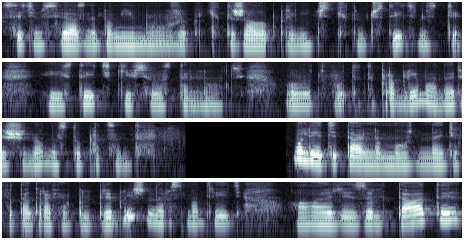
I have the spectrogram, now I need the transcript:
с этим связано, помимо уже каких-то жалоб клинических, там, чувствительности и эстетики и всего остального. Вот, вот эта проблема, она решена на 100%. Более детально можно на этих фотографиях приближенно рассмотреть а, результаты.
